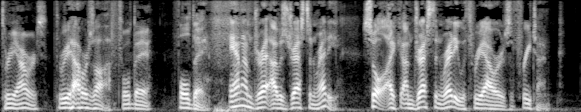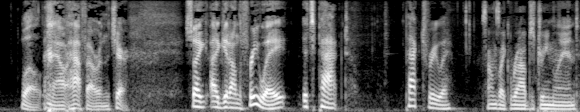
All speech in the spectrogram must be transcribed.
Three hours, Three hours off, full day. full day, and I'm dre- I was dressed and ready. So I, I'm dressed and ready with three hours of free time. Well, now a half hour in the chair. So I, I get on the freeway. It's packed, packed freeway. Sounds like Rob's dreamland.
